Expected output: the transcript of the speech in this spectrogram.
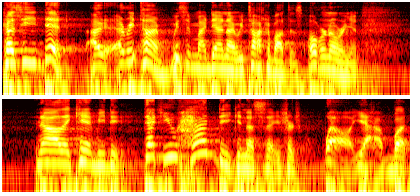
Because he did. I, every time we see my dad and I, we talk about this over and over again. Now they can't be. De- dad, you had deaconesses at your church. Well, yeah, but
